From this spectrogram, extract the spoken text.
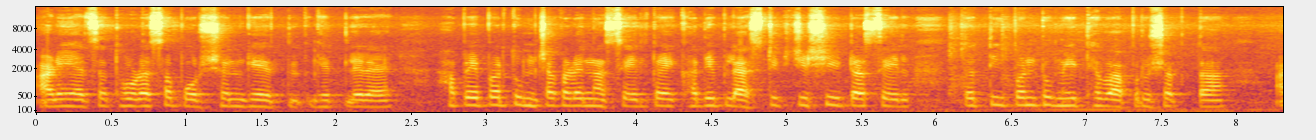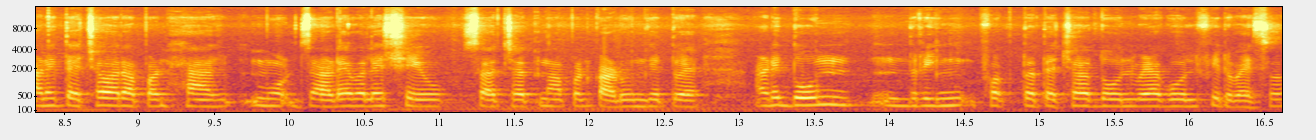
आणि याचा थोडासा पोर्शन घेत घेतलेला आहे. हा पेपर तुमच्याकडे नसेल तर एखादी प्लॅस्टिकची शीट असेल तर ती पण तुम्ही इथे वापरू शकता. आणि त्याच्यावर आपण ह्या मो जाड्यावाल्या शेव साच्यातनं आपण काढून घेतो आहे आणि दोन रिंग फक्त त्याच्यावर दोन वेळा गोल फिरवायचं.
